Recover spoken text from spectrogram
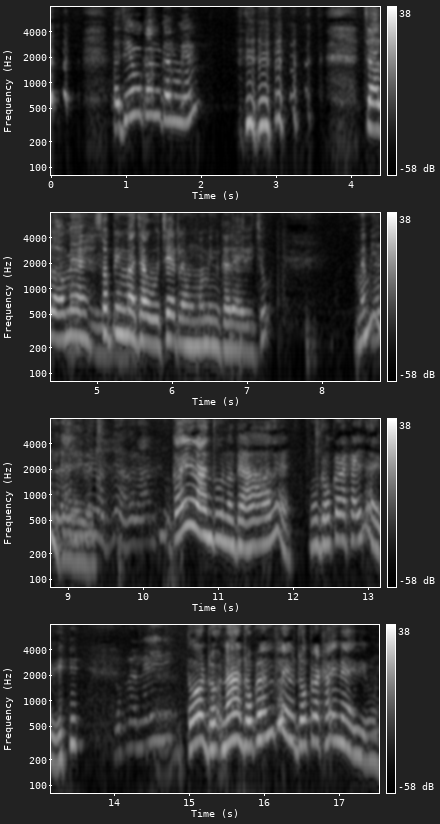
હજી એવું કામ કરવું એમ? ચાલો અમે શોપિંગમાં જવું છે એટલે હું મમ્મીને ઘરે આવી છું. મમ્મીને ઘરે આવ્યા છે કઈ રાંધવું નથી. હાલે. હું ઢોકળા ખાઈને આવી. તો ના ઢોકળા નથી લાવી ઢોકળા ખાઈને આવી હું.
